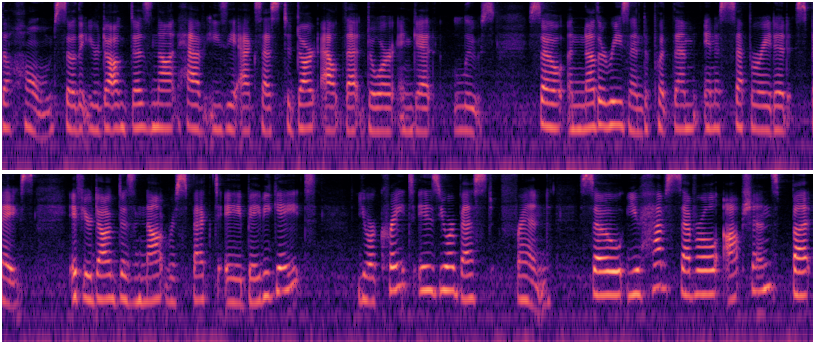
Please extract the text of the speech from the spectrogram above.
the home so that your dog does not have easy access to dart out that door and get loose. So, another reason to put them in a separated space. If your dog does not respect a baby gate, your crate is your best friend. So, you have several options, but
